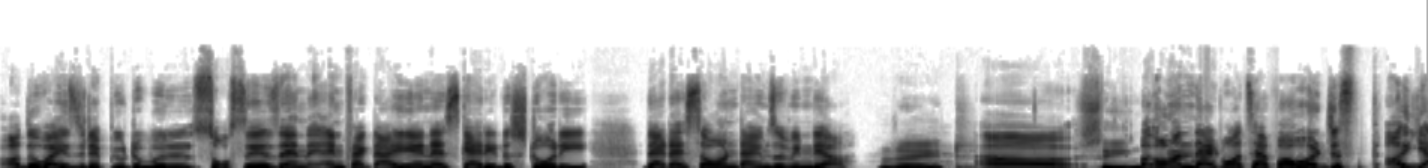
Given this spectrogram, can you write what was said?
otherwise reputable sources and in fact IANS carried a story that i saw on times of india Right. uh, Saying. on that whatsapp forward just uh, yeah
